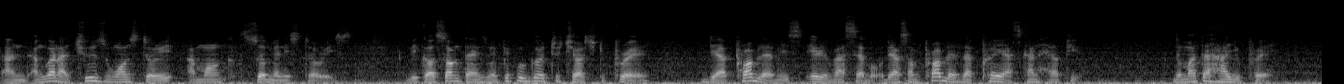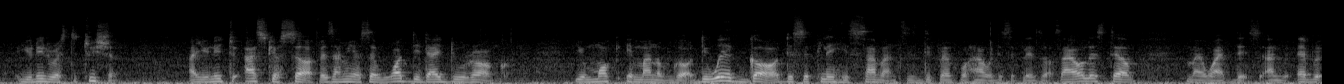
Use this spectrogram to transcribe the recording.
And I'm going to choose one story among so many stories because sometimes when people go to church to pray, their problem is irreversible. There are some problems that prayers can't help you. No matter how you pray, you need restitution. And you need to ask yourself, examine yourself, what did I do wrong? You mock a man of God. The way God disciplines his servants is different from how he disciplines us. I always tell my wife this and every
